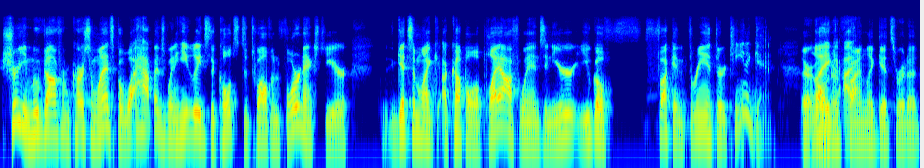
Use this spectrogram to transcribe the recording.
sure you moved on from Carson Wentz, but what happens when he leads the Colts to 12 and 4 next year, gets him like a couple of playoff wins and you're you go fucking 3 and 13 again. Their Like, owner I- finally gets rid of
